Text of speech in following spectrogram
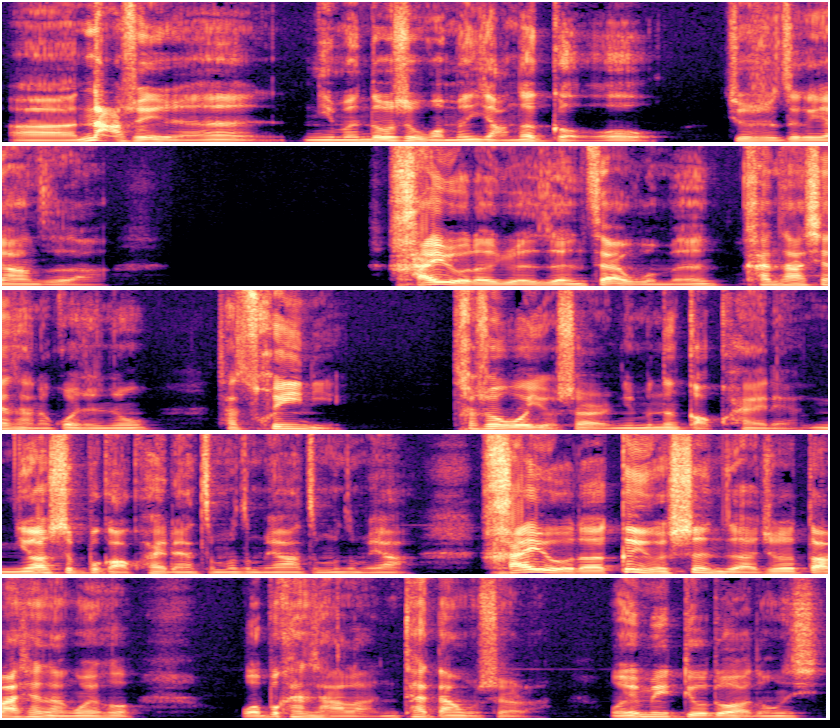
啊纳税人，你们都是我们养的狗，就是这个样子啊。还有的人在我们勘察现场的过程中，他催你。他说我有事儿，你们能搞快一点？你要是不搞快点，怎么怎么样？怎么怎么样？还有的更有甚者，就是到达现场过以后，我不勘察了，你太耽误事儿了，我又没丢多少东西。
